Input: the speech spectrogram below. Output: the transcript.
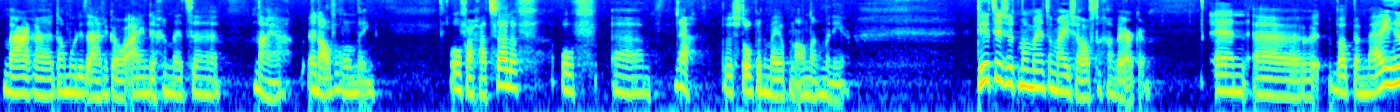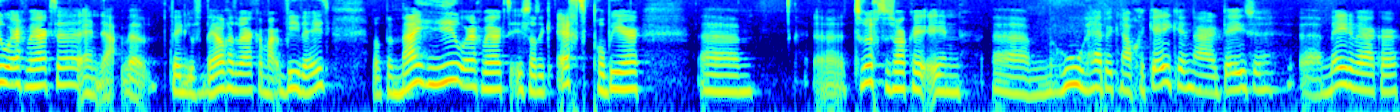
Maar dan moet het eigenlijk al eindigen met nou ja, een afronding. Of hij gaat zelf, of ja, we stoppen ermee op een andere manier. Dit is het moment om aan jezelf te gaan werken. En uh, wat bij mij heel erg werkte, en ja, ik weet niet of het bij jou gaat werken, maar wie weet. Wat bij mij heel erg werkte, is dat ik echt probeer uh, terug te zakken in um, hoe heb ik nou gekeken naar deze uh, medewerker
